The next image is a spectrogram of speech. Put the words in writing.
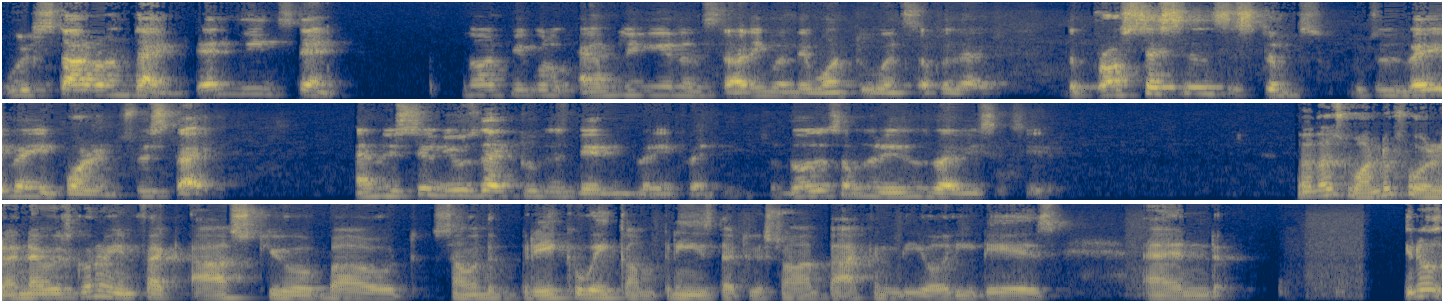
we'll start on time. 10 means 10. Not people ambling in and starting when they want to and stuff like that. The processes and systems, which is very, very important, Swiss style. And we still use that to this date in 2020. So those are some of the reasons why we succeeded. No, that's wonderful. And I was going to, in fact, ask you about some of the breakaway companies that you saw back in the early days. And, you know,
